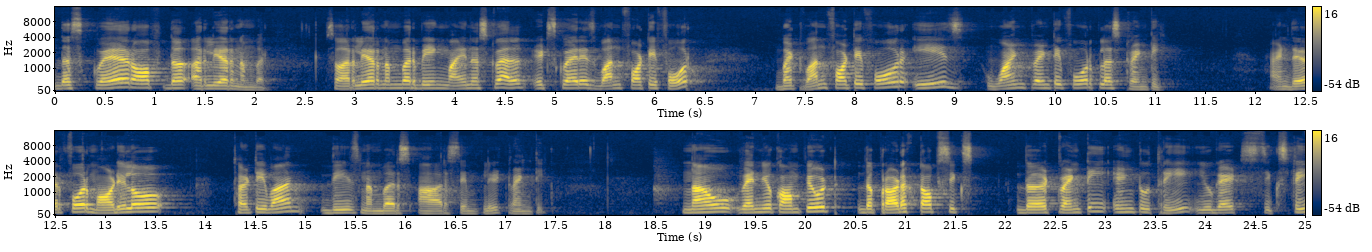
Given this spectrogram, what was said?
the square of the earlier number. So, earlier number being minus 12 its square is 144 but 144 is 124 plus 20 and therefore modulo 31 these numbers are simply 20. Now when you compute the product of 6 the 20 into 3 you get 60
